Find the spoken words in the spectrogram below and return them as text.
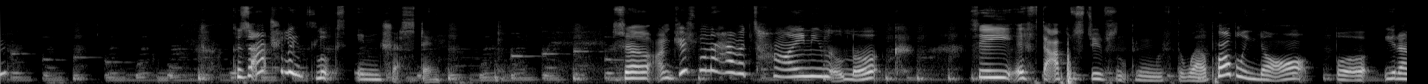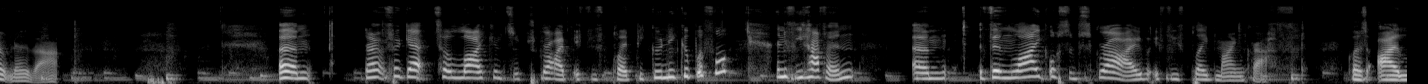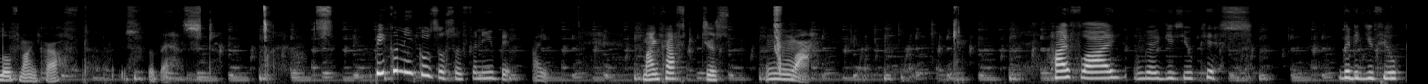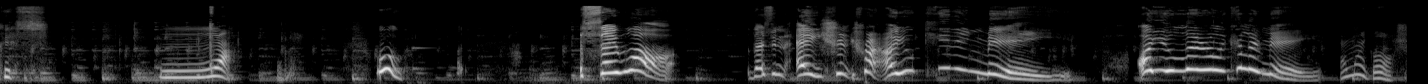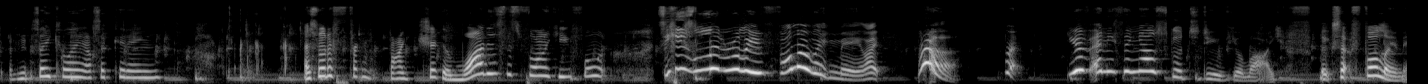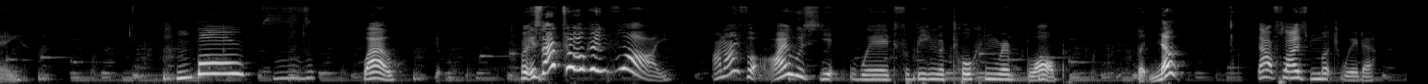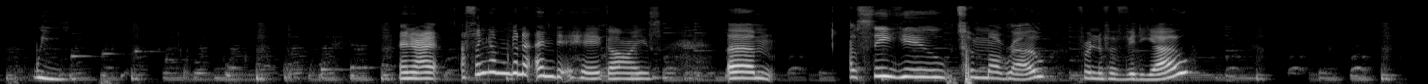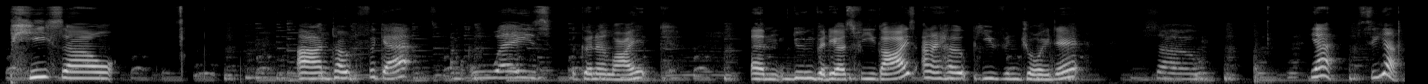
Because it actually looks interesting. So I'm just want to have a tiny little look. See if the apples do something with the well. Probably not, but you don't know that. Um, don't forget to like and subscribe if you've played Pikuniku before. And if you haven't, um, then like or subscribe if you've played Minecraft because I love Minecraft. It's the best. Pico Nico's also funny, but like Minecraft just mwah. Hi Fly, I'm gonna give you a kiss. I'm gonna give you a kiss. Mwah. Ooh. Say what? There's an ancient shrine. Are you kidding me? Are you literally killing me? Oh my gosh. I didn't say killing, I said kidding. I saw a freaking fried chicken. Why does this fly keep following? See, he's literally following me. Like, bruh, bruh, do you have anything else good to do with your life except follow me? Wow. Wait, is that talking fly? And I thought I was weird for being a talking red blob. But nope. That fly's much weirder. Wee. Anyway, I think I'm gonna end it here, guys. Um, I'll see you tomorrow for another video. Peace out. And don't forget, I'm always gonna like um, doing videos for you guys, and I hope you've enjoyed it. So, yeah, see ya.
